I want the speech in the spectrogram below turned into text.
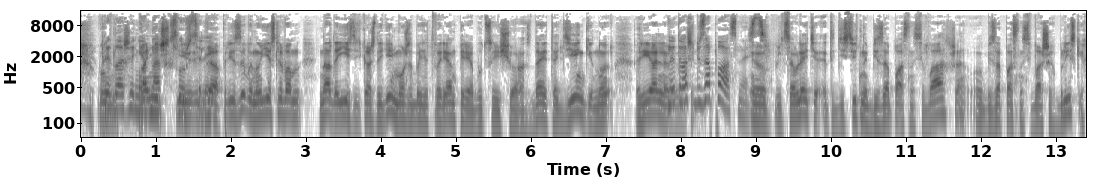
предложения от наших слушателей. Да, призывы. Но если вам надо ездить каждый день, может быть, этот вариант переобуться еще раз. Да, это деньги, но реально... Но это ваша безопасность. Э, представляете, это действительно безопасность ваша, безопасность ваших близких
